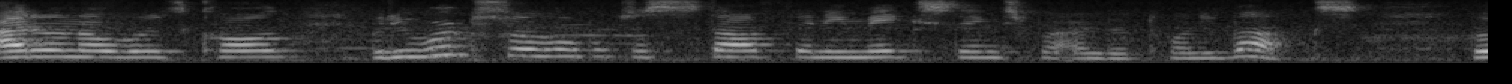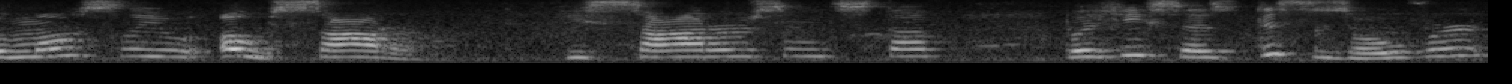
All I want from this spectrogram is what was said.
I don't know what it's called, but he works for a whole bunch of stuff and he makes things for under 20 bucks. But mostly, oh, solder. He solders and stuff, but he says this is over.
